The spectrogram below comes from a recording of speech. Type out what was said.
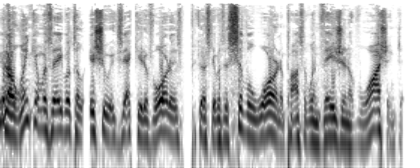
You know, Lincoln was able to issue executive orders because there was a civil war and a possible invasion of Washington.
